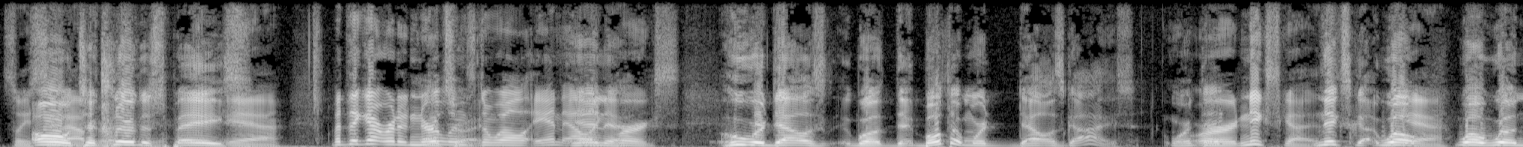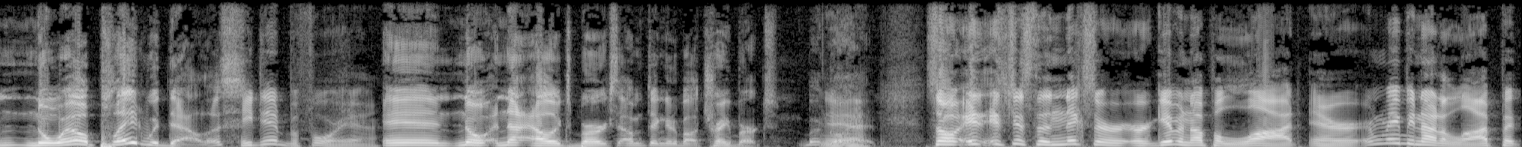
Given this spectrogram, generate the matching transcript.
So he oh to clear the space. Yeah, but they got rid of Nerlens right. Noel and Alec and, uh, Burks, who were Dallas. Well, they, both of them were Dallas guys weren't or they? Knicks guys. Knicks guys. Well, Yeah. well, well. Noel played with Dallas, He did before, yeah. and no, not Alex Burks. I'm thinking about Trey Burks. But go Yeah. ahead. So it, it's just the Knicks are, are giving up a lot, or, or maybe not a lot, but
